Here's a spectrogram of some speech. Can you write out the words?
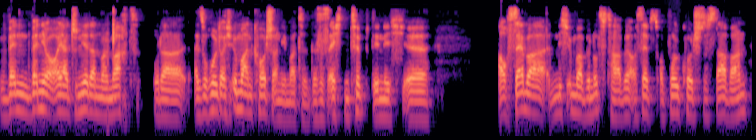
wenn, wenn ihr euer Turnier dann mal macht, oder also holt euch immer einen Coach an die Matte. Das ist echt ein Tipp, den ich äh, auch selber nicht immer benutzt habe, auch selbst obwohl Coaches da waren.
